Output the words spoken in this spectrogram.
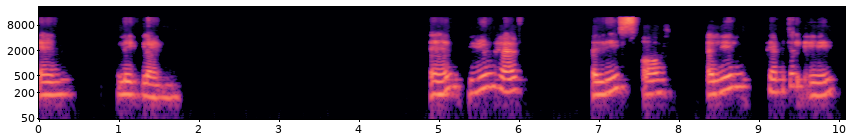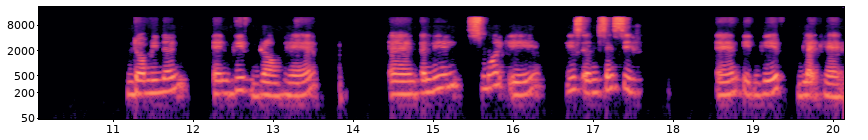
and leg length. And you have a list of allele capital A, dominant and give brown hair, and allele small a is a recessive and it gives black hair.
